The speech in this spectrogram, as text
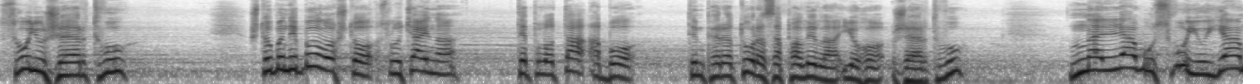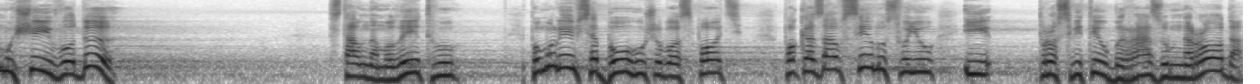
свою жертву, щоб не було, що случайна теплота або температура запалила його жертву, наляв у свою яму ще й води, став на молитву, помолився Богу, щоб Господь показав силу свою і просвітив би разум народа.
